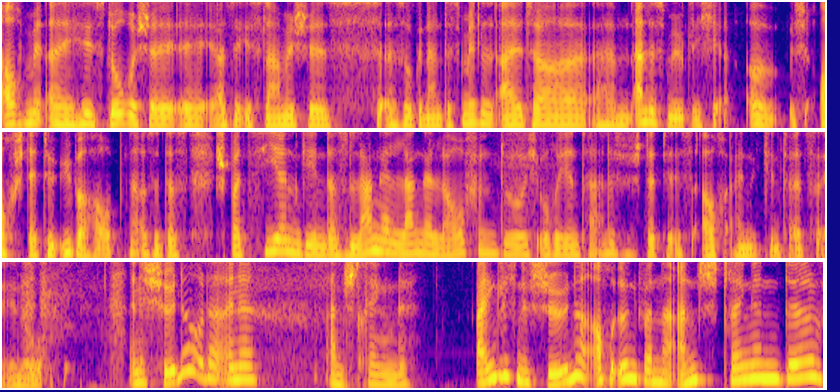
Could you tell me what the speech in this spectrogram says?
auch äh, historische, äh, also islamisches, äh, sogenanntes Mittelalter, ähm, alles Mögliche, äh, auch Städte überhaupt. Ne? Also das Spazierengehen, das lange, lange Laufen durch orientalische Städte ist auch ein eine Kindheitserinnerung. Eine schöne oder eine anstrengende? Eigentlich eine schöne, auch irgendwann eine anstrengende,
